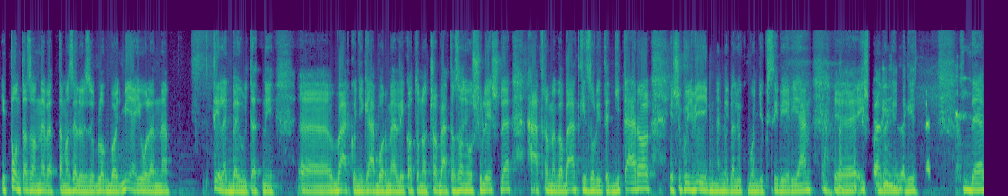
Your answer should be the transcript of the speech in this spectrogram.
Itt pont azon nevettem az előző blogban, hogy milyen jó lenne tényleg beültetni Várkonyi Gábor mellé Katona Csabát az anyósülésre, hátra meg a Bátki Zolit egy gitárral, és akkor úgy végigmenni velük mondjuk Szibérián, és felvenni az egészet. De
